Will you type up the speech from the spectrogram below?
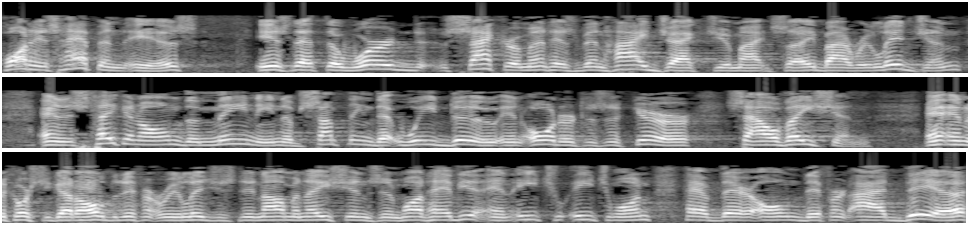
what has happened is, is that the word sacrament has been hijacked, you might say, by religion, and it's taken on the meaning of something that we do in order to secure salvation. And, and, of course you got all the different religious denominations and what have you, and each, each one have their own different idea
